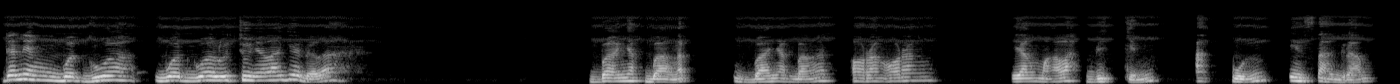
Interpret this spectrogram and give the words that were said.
Dan yang buat gua buat gua lucunya lagi adalah banyak banget banyak banget orang-orang yang malah bikin akun Instagram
